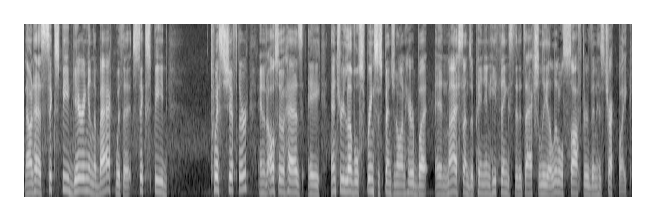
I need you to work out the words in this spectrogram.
Now it has six speed gearing in the back with a six speed twist shifter and it also has a entry-level spring suspension on here but in my son's opinion he thinks that it's actually a little softer than his trek bike.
